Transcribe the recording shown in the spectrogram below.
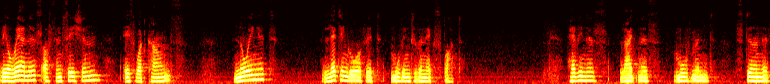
The awareness of sensation is what counts. Knowing it, letting go of it, moving to the next spot. Heaviness, lightness, movement, stillness,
